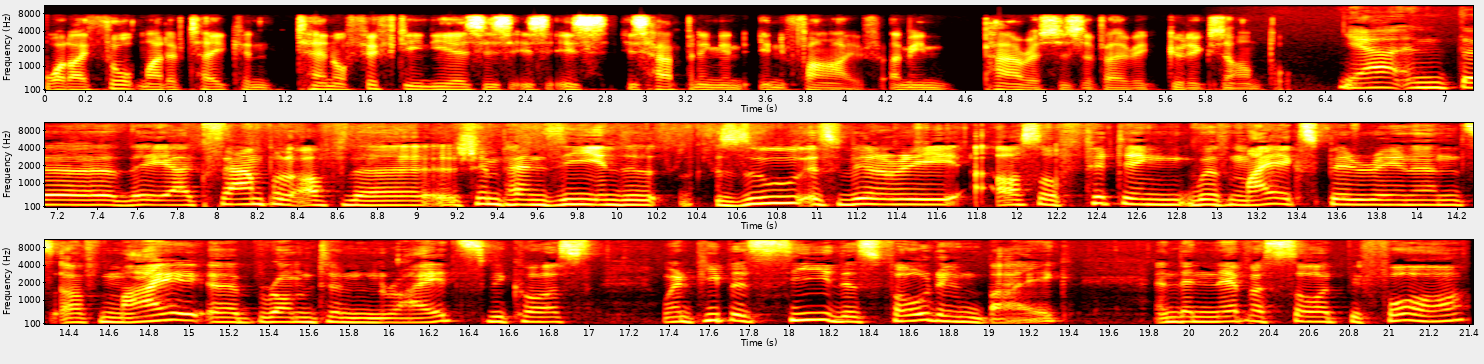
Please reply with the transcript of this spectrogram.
what I thought might have taken 10 or 15 years is, is, is, is happening in, in five. I mean, Paris is a very good example. Yeah, and the, the example of the chimpanzee in the zoo is very also fitting with my experience of my uh, Brompton rides because when people see this folding bike and they never saw it before,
